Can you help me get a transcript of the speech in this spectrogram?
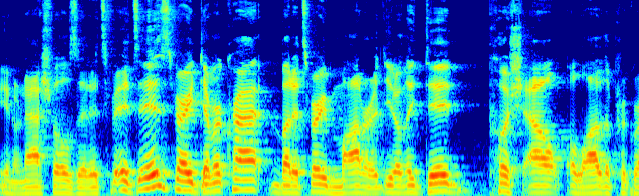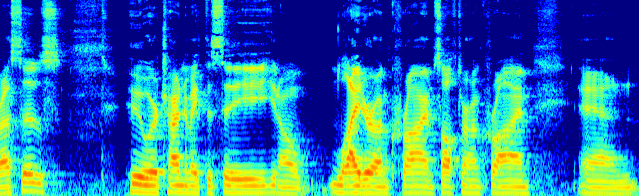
you know, Nashville is it. It's, it is very Democrat, but it's very moderate. You know, they did push out a lot of the progressives who are trying to make the city, you know, lighter on crime, softer on crime and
